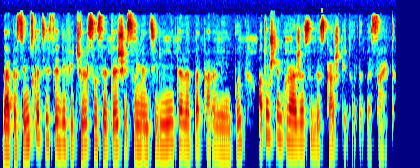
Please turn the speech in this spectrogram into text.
Dacă simți că ți este dificil să setezi și să menții limitele pe care le impui, atunci te încurajez să descarci kit de pe site.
